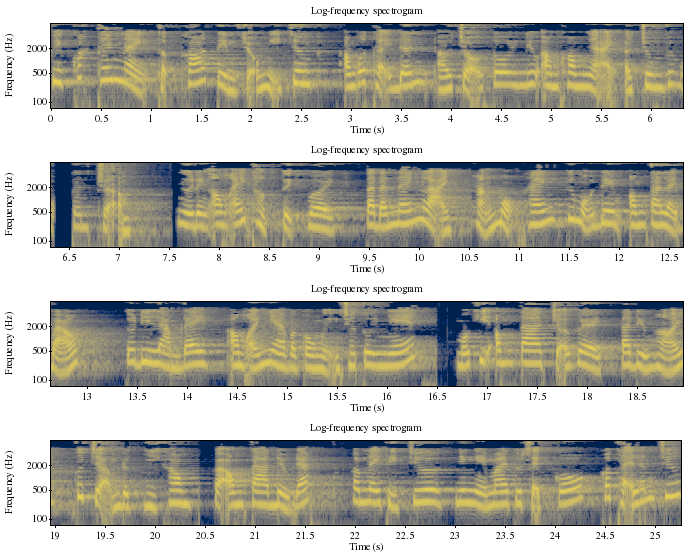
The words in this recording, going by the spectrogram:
khi khoắt thế này thật khó tìm chỗ nghỉ chân, ông có thể đến ở chỗ tôi nếu ông không ngại ở chung với một tên trộm. Người đàn ông ấy thật tuyệt vời, ta đã nán lại hẳn một tháng, cứ mỗi đêm ông ta lại bảo, tôi đi làm đây, ông ở nhà và cầu nguyện cho tôi nhé. Mỗi khi ông ta trở về, ta đều hỏi, có trộm được gì không? Và ông ta đều đáp, hôm nay thì chưa, nhưng ngày mai tôi sẽ cố, có thể lắm chứ.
